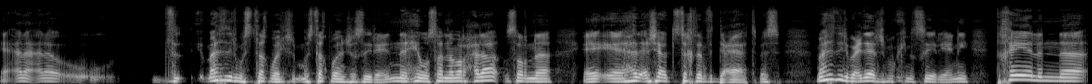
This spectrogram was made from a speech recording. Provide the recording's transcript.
يعني أنا أنا ما تدري مستقبل مستقبلا شو يصير. يعني إن الحين وصلنا مرحلة صرنا يعني, يعني هذه الاشياء تستخدم في الدعايات بس ما تدري بعدين إيش ممكن يصير يعني تخيل إن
